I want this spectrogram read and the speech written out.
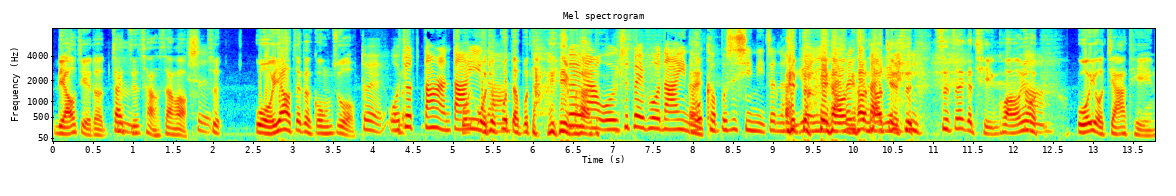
了解的，在职场上哦是是。我要这个工作，对，我就当然答应了，我就不得不答应。对啊，我是被迫答应的，我可不是心里真的很愿意，百分之百愿意。是是这个情况，因为我有家庭，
